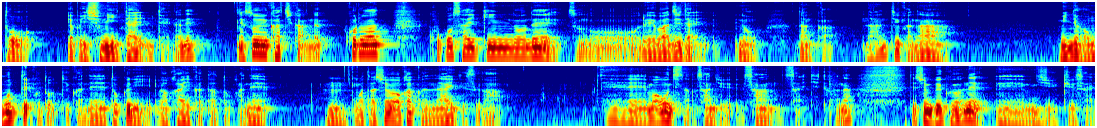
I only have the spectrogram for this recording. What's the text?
とやっぱ一緒にいたいみたいなね。そういう価値観でこれはここ最近のねその令和時代のなんかなんていうかなみんなが思ってることっていうかね特に若い方とかね、うん、私は若くないですが、えーまあ、王子さんは33歳って言ったかな。で俊平君はね、えー、29歳。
